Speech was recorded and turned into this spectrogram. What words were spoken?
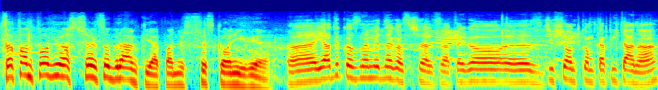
Co pan powie o strzelcu bramki, jak pan już wszystko o nich wie? E, ja tylko znam jednego strzelca, tego e, z dziesiątką kapitana.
